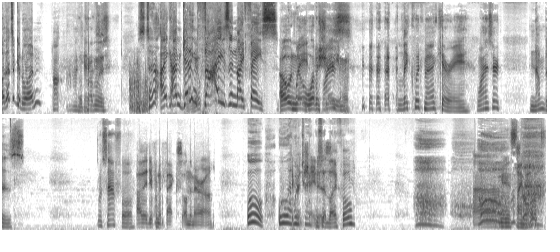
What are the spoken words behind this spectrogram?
Oh, that's a good one. Oh, okay. The problem is. St- I, I'm getting Nope. thighs in my face. Oh no, Wait, what a shame. Liquid mercury. Why is there numbers? What's that for? Are there different effects on the mirror? Ooh, ooh, I want to try. shaders. Is it local? Ah, I'm gonna sign out.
